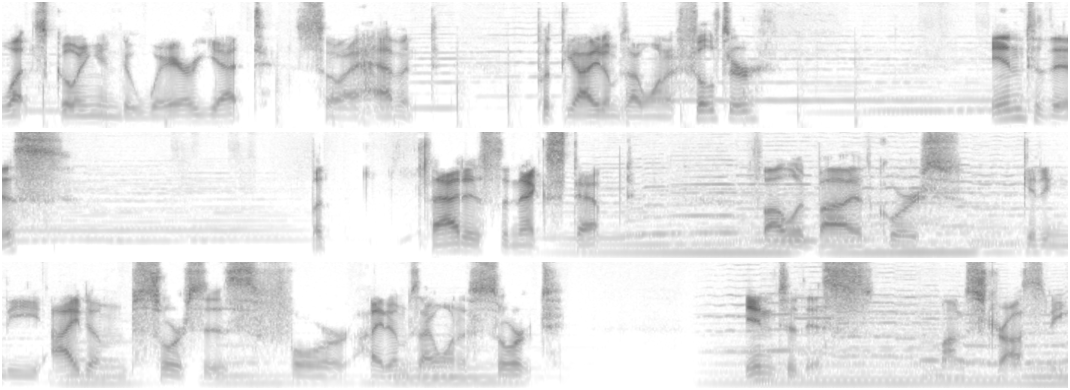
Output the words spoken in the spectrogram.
what's going into where yet, so I haven't put the items I want to filter into this, but that is the next step, followed by, of course, getting the item sources for items I want to sort into this monstrosity.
